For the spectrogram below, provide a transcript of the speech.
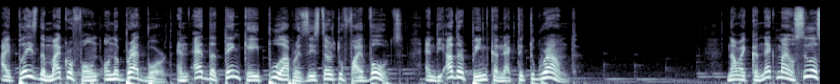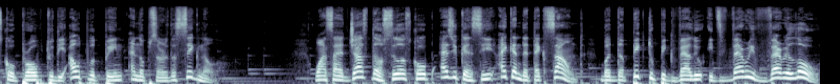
I place the microphone on a breadboard and add the 10k pull-up resistor to 5 volts and the other pin connected to ground. Now I connect my oscilloscope probe to the output pin and observe the signal. Once I adjust the oscilloscope, as you can see I can detect sound, but the peak to peak value is very very low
